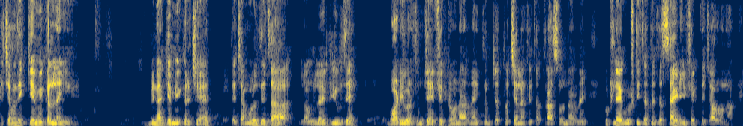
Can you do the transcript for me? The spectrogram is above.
ह्याच्यामध्ये केमिकल नाही आहे बिना केमिकलचे आहेत. त्याच्यामुळे त्याचा लॉंग लाईफ यूज आहे. बॉडीवर तुमच्या इफेक्ट होणार नाही. तुमच्या त्वचेला त्याचा त्रास होणार नाही. कुठल्याही गोष्टीचा त्याचा साईड इफेक्ट त्याच्यावर होणार नाही.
